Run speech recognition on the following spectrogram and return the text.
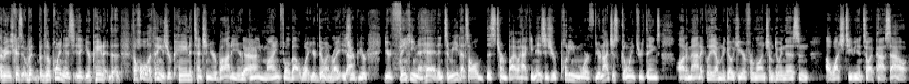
I mean, because but but the point is, you're paying the, the whole thing is you're paying attention to your body. You're yeah. being mindful about what you're doing. Right? Is yeah. you're you're you're thinking ahead. And to me, that's all this term biohacking is. Is you're putting more. You're not just going through things automatically. I'm going to go here for lunch. I'm doing this, and I'll watch TV until I pass out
